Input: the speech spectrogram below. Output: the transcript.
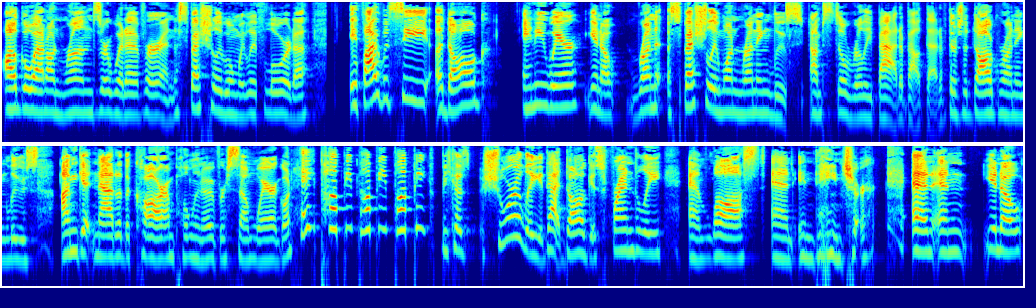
I'll go out on runs or whatever, and especially when we live in Florida. If I would see a dog anywhere, you know, run, especially one running loose. I'm still really bad about that. If there's a dog running loose, I'm getting out of the car, I'm pulling over somewhere, going, hey, puppy, puppy, puppy, because surely that dog is friendly and lost and in danger. And, and, you know,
